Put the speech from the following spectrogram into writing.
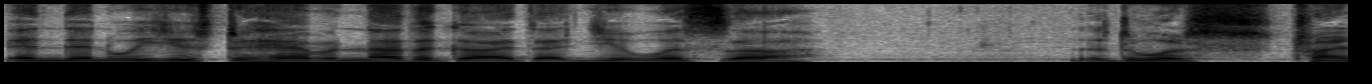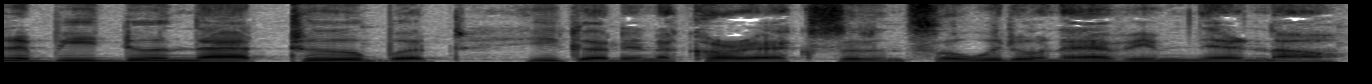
And then we used to have another guy that was uh, was trying to be doing that too, but he got in a car accident, so we don't have him there now.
